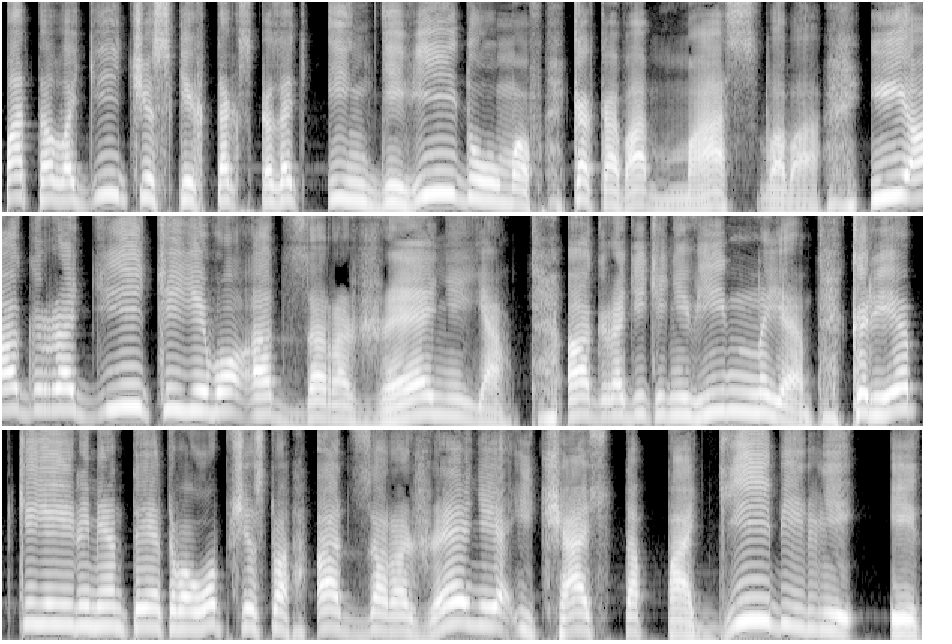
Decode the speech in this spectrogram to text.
патологических, так сказать, индивидуумов, какова Маслова, и оградите его от заражения, оградите невинные, крепкие элементы этого общества от заражения и часто погибели и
